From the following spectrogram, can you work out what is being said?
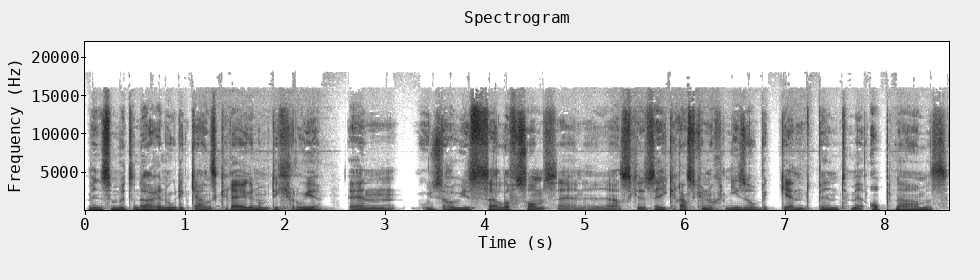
Mensen moeten daarin ook de kans krijgen om te groeien. En hoe zou je zelf soms zijn? Hè? Als je, zeker als je nog niet zo bekend bent met opnames.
